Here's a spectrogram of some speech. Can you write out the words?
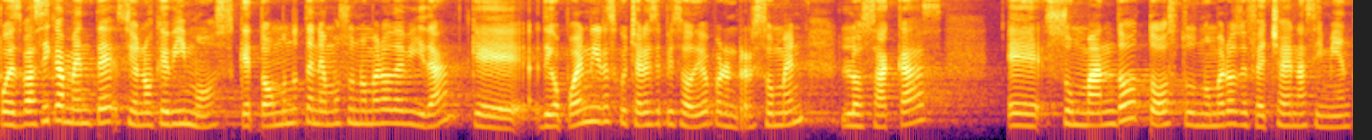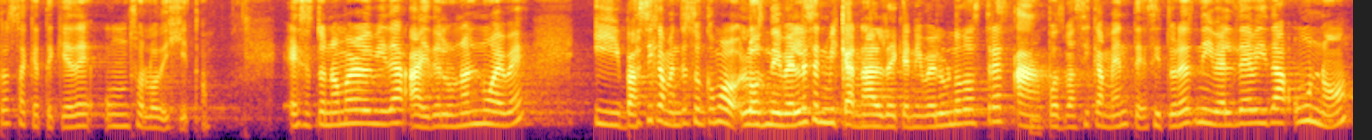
pues básicamente, si o no que vimos, que todo el mundo tenemos un número de vida, que digo, pueden ir a escuchar ese episodio, pero en resumen, lo sacas eh, sumando todos tus números de fecha de nacimiento hasta que te quede un solo dígito. Ese es tu número de vida, hay del 1 al 9, y básicamente son como los niveles en mi canal, de que nivel 1, 2, 3, ah, pues básicamente, si tú eres nivel de vida 1,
